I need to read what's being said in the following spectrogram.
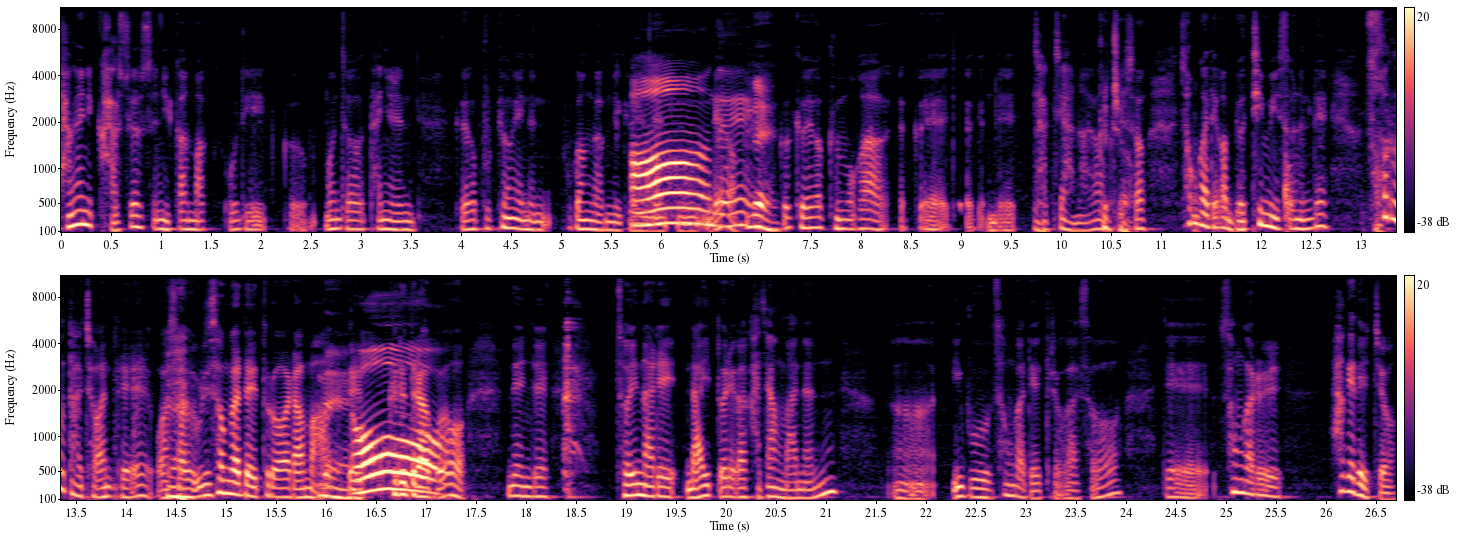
당연히 가수였으니까 막 우리 그 먼저 다니는 교회가 부평에 있는 부광감리 아, 교회인데요. 네. 네. 그 교회가 규모가 꽤 이제 작지 않아요. 그쵸. 그래서 성가대가 몇 팀이 있었는데 서로 다 저한테 와서 네. 우리 성가대 들어와라 막 네. 네, 오. 그러더라고요. 근데 이제 저희 나이 나이 또래가 가장 많은 어, 이부 성가대에 들어가서 이제 성가를 하게 됐죠.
